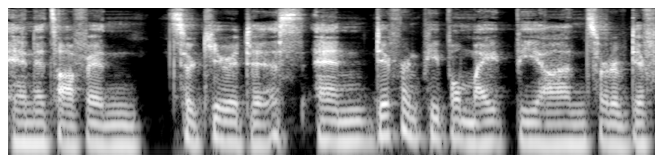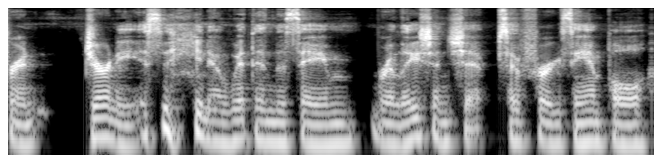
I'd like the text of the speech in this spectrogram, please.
and it's often circuitous and different people might be on sort of different journeys you know within the same relationship. So for example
